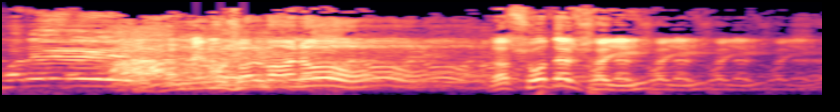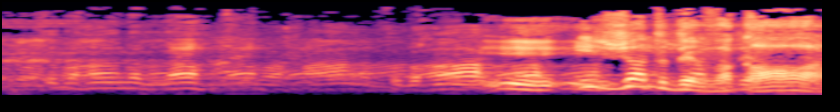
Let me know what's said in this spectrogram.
ہم مسلمانوں دسو تے صحیح عزت دے وقار،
